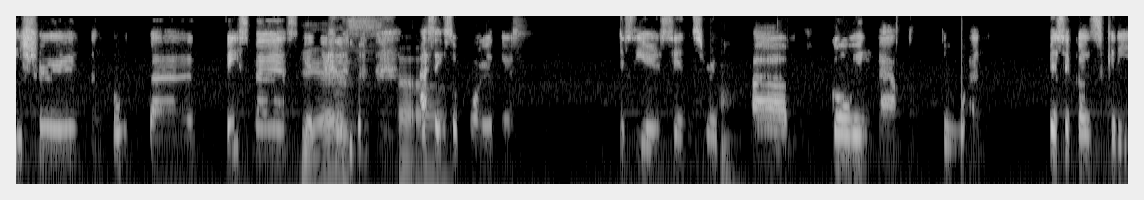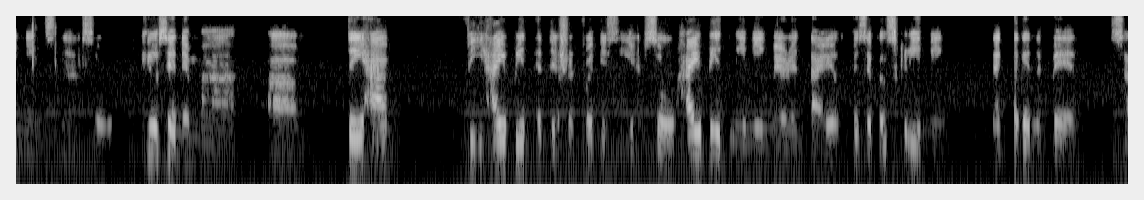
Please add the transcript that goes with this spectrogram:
t-shirt, ng tote bag, face mask, ganyan. yes Oo. as a supporter. This year, since we're um, going back to ano, physical screenings na. So, Q Cinema, um, they have the hybrid edition for this year. So, hybrid meaning meron tayong physical screening nagkaganapin sa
